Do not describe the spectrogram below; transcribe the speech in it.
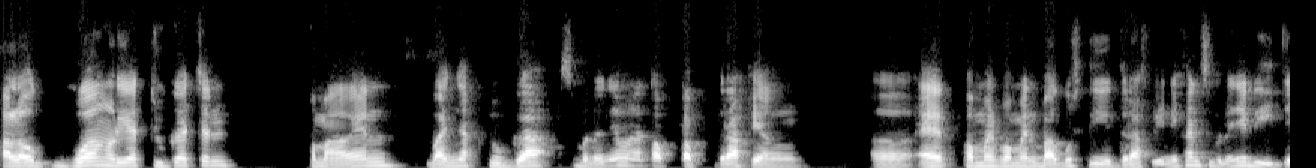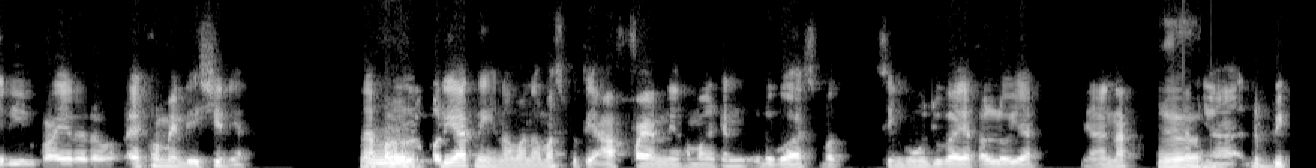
kalau gua ngelihat juga Chen kemarin banyak juga sebenarnya top-top draft yang eh eh, pemain-pemain bagus di draft ini kan sebenarnya dijadiin player recommendation ya. Nah, kalau lu Hmm, melihat nih nama-nama seperti Aven yang kemarin kan udah gua sempat singgung juga ya kalau lu ya. Ini anak punya ya. the big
